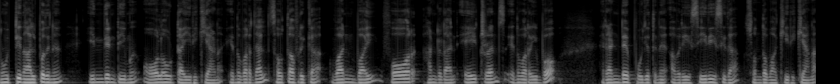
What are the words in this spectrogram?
നൂറ്റി നാൽപ്പതിന് ഇന്ത്യൻ ടീം ഓൾ ഔട്ടായിരിക്കുകയാണ് എന്ന് പറഞ്ഞാൽ South Africa one by four hundred and eight runs എന്ന് പറയുമ്പോൾ രണ്ട് പൂജ്യത്തിന് അവർ ഈ സീരീസ് ഇത സ്വന്തമാക്കിയിരിക്കുകയാണ്.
